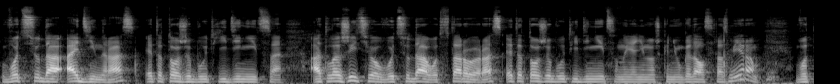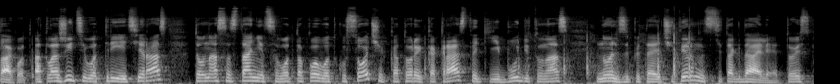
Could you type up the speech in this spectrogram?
вот сюда один раз, это тоже будет единица. Отложить его вот сюда вот второй раз, это тоже будет единица, но я немножко не угадал с размером. Вот так вот. Отложить его третий раз, то у нас останется вот такой вот кусочек, который как раз таки будет у нас 0 0,14 и так далее. То есть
